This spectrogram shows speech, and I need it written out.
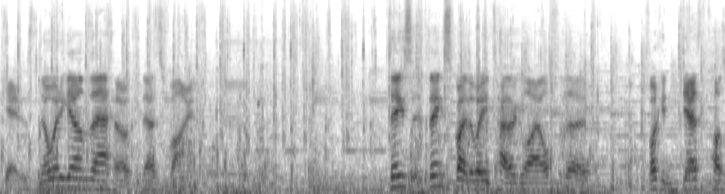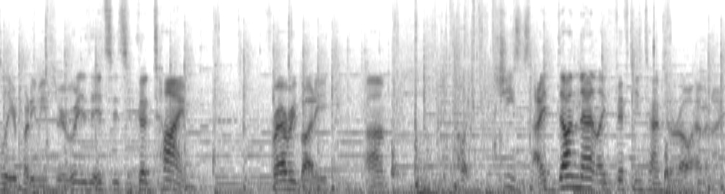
Okay, there's no way to get on that hook. That's fine. Thanks, thanks by the way, Tyler Glaiel, for the fucking death puzzle you're putting me through. It's, it's a good time for everybody. Um, oh, Jesus, I've done that like 15 times in a row, haven't I?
